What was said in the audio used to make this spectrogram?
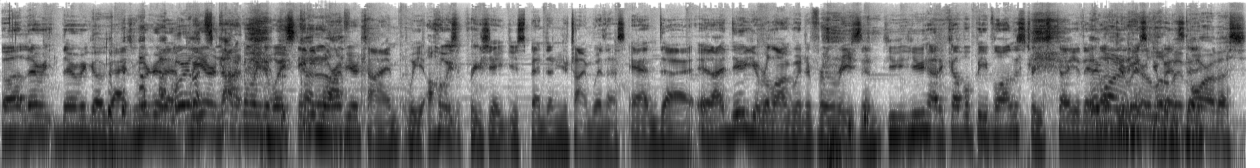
Well, there, we- there we go, guys. We're gonna We're- we are not going to waste any more of your time. We always appreciate you spending your time with us, and uh, and I knew you were long winded for a reason. you you had a couple people on the streets tell you they, They loved your to hear a whiskey little Wednesday. bit more of us.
